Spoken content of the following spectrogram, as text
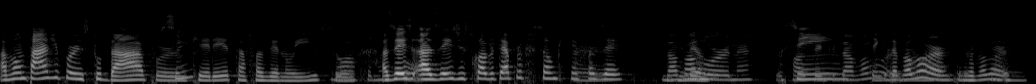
a vontade por estudar, por Sim. querer estar fazendo isso. Nossa, é às vezes, às vezes descobre até a profissão que quer É. fazer. Dá entendeu? valor, né? Eu falo, tem que Sim, dar valor. tem que dar né? valor, tem que dar valor. Assim,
